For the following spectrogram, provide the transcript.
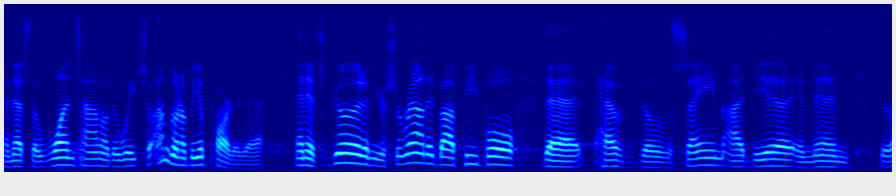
and that's the one time of the week. So I'm going to be a part of that. And it's good, and you're surrounded by people that have the same idea, and then the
